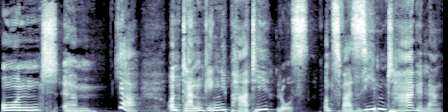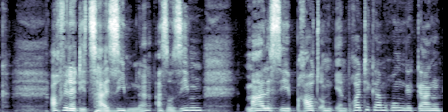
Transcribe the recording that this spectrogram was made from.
und ähm, ja, und dann ging die Party los. Und zwar sieben Tage lang. Auch wieder die Zahl sieben, ne? Also sieben Mal ist die Braut um ihren Bräutigam rumgegangen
